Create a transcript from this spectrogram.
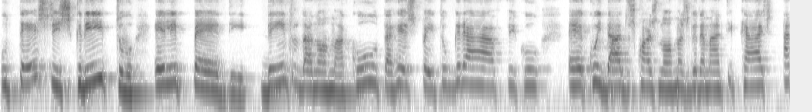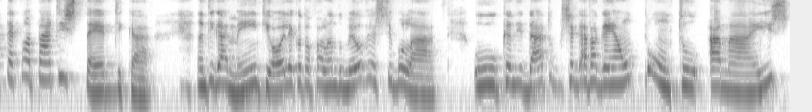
O texto escrito, ele pede, dentro da norma culta, respeito gráfico, é, cuidados com as normas gramaticais, até com a parte estética. Antigamente, olha que eu estou falando do meu vestibular, o candidato chegava a ganhar um ponto a mais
